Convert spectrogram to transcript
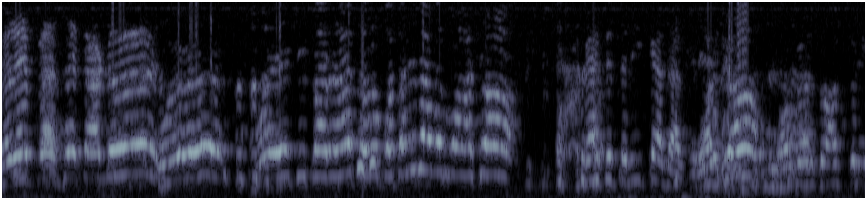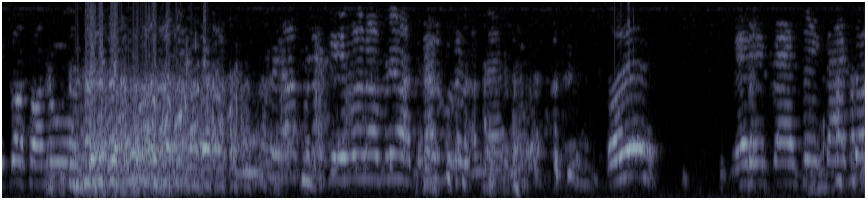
मेरे पैसे काटो। ओए ओए की कर रहा है? तेनू पता नहीं मैं बदमाश हूँ। वैसे तरीका दस रहे अच्छा दस तरीका सानू। अपना केवल अपने हाथ नाल पकड़ाता है ओए मेरे पैसे काटो।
